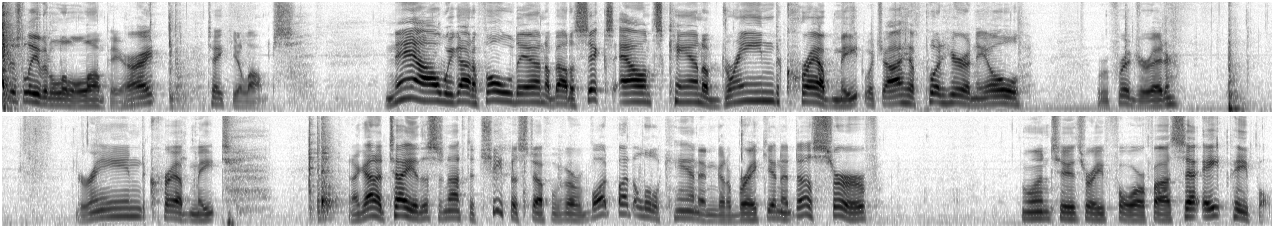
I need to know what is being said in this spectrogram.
Just leave it a little lumpy, all right? Take your lumps. Now we got to fold in about a six ounce can of drained crab meat, which I have put here in the old refrigerator. Drained crab meat. And I got to tell you, this is not the cheapest stuff we've ever bought, but a little can isn't going to break you, and it does serve one, two, three, four, five, se- eight people.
